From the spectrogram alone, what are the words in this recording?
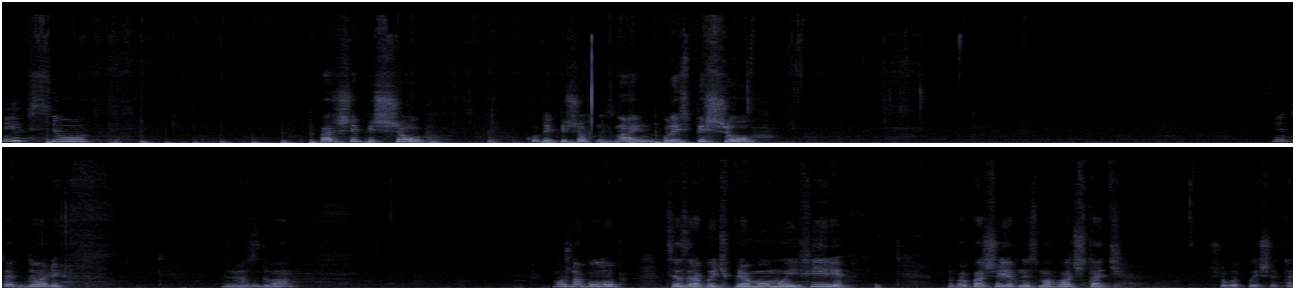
І все. Перший пішов. Куди пішов, не знаю, кудись пішов. І так далі. Раз, два. Можна було б це зробити в прямому ефірі. Ну, по-перше, я б не змогла читати, що ви пишете.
